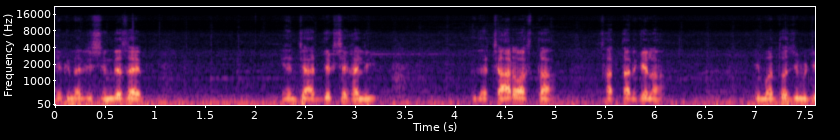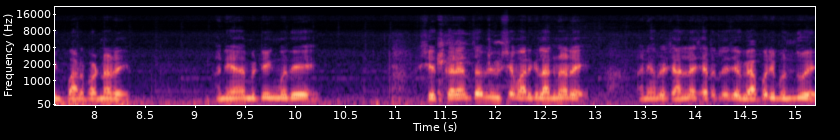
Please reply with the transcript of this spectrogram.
एकनाथजी शिंदेसाहेब यांच्या अध्यक्षतेखाली उद्या चार वाजता सात तारखेला ही महत्त्वाची मिटिंग पार पाडणार आहे. आणि या मिटिंगमध्ये शेतकऱ्यांचा बी विषय मार्गी लागणार आहे. आणि आमच्या जालना शहरातले जे व्यापारी बंधू आहे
